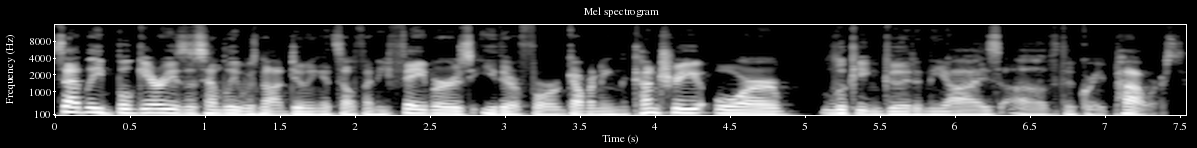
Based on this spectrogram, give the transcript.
Sadly, Bulgaria's assembly was not doing itself any favors, either for governing the country or looking good in the eyes of the great powers.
